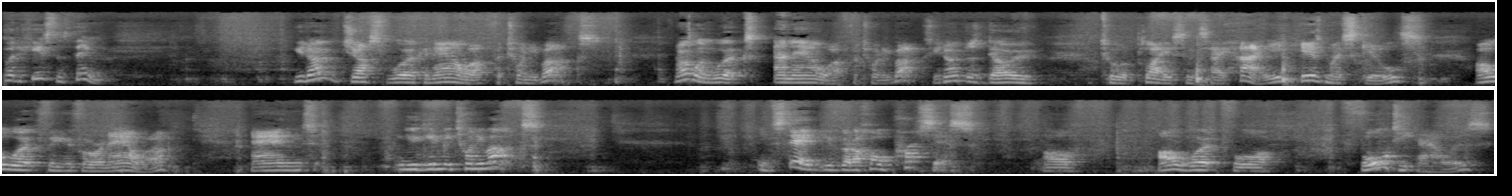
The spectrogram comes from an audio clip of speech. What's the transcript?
But here's the thing you don't just work an hour for 20 bucks. No one works an hour for 20 bucks. You don't just go to a place and say, hey, here's my skills. I'll work for you for an hour and you give me 20 bucks. Instead, you've got a whole process of I'll work for 40 hours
